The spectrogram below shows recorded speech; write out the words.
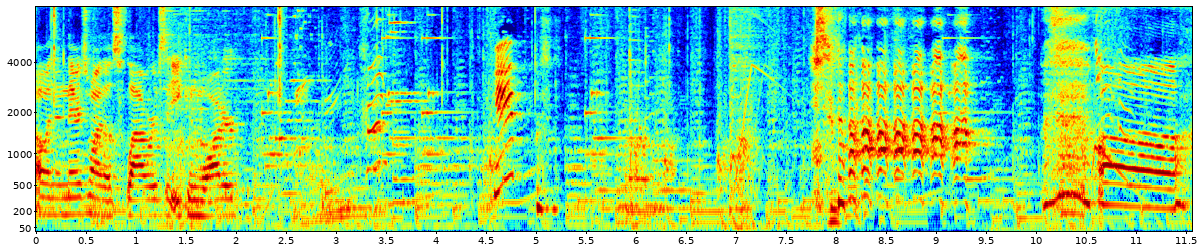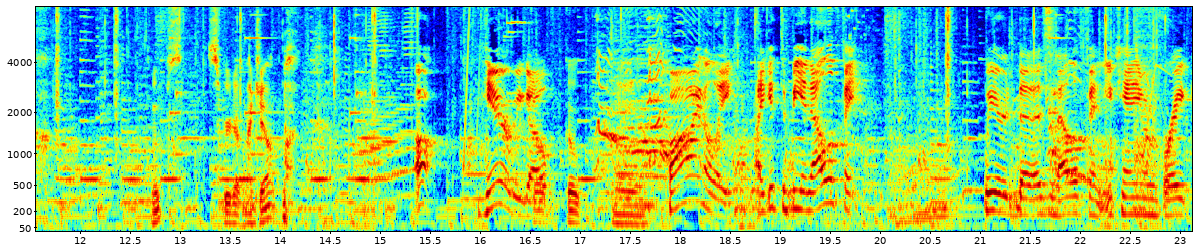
oh, and then there's one of those flowers that you can water. Yep. oh, Oops, screwed up my jump. oh, here we Go, go. go. You. Finally, I get to be an elephant. Weird that as an elephant you can't even break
